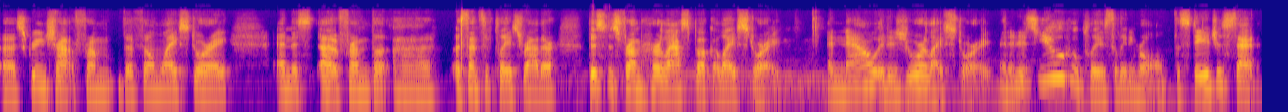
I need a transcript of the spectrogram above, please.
a, screenshot from the film Life Story, and this uh, from the uh, A Sense of Place, rather. This is from her last book, A Life Story. And now it is your life story, and it is you who plays the leading role. The stage is set,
